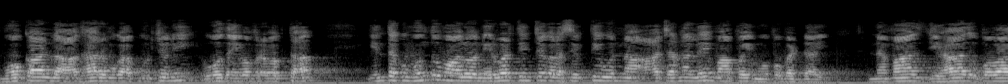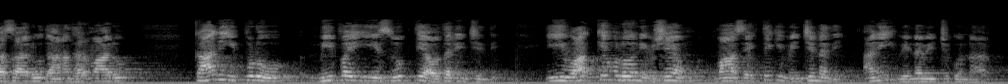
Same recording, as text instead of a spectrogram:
మోకాళ్ళ ఆధారముగా కూర్చొని ఓ దైవ ప్రవక్త ఇంతకు ముందు మాలో నిర్వర్తించగల శక్తి ఉన్న ఆచరణలే మాపై మోపబడ్డాయి. నమాజ్ జిహాద్ ఉపవాసాలు దాన ధర్మాలు. కాని ఇప్పుడు మీపై ఈ సూక్తి అవతరించింది. ఈ వాక్యంలోని విషయం మా శక్తికి మించినది అని విన్నవించుకున్నారు.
